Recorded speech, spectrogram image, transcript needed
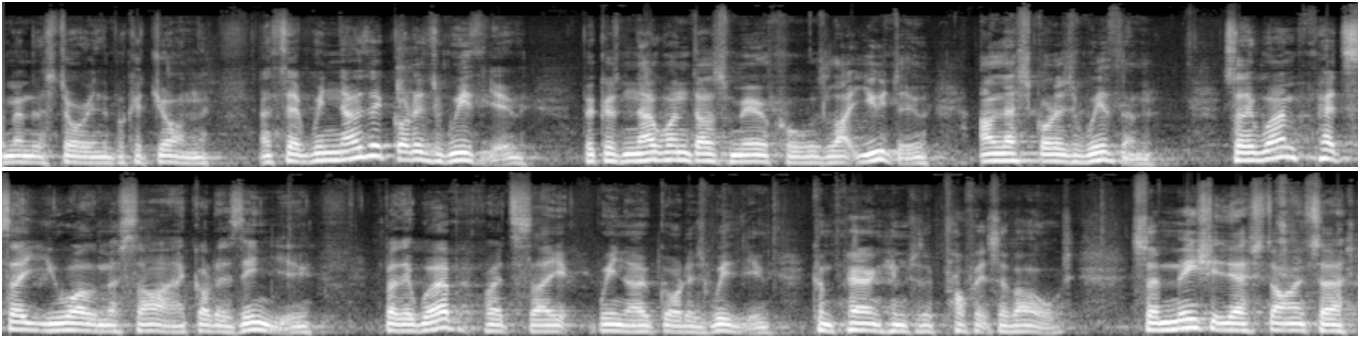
you remember the story in the book of John, and said, We know that God is with you, because no one does miracles like you do unless God is with them. So they weren't prepared to say, You are the Messiah, God is in you, but they were prepared to say, We know God is with you, comparing him to the prophets of old. So immediately they're starting to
